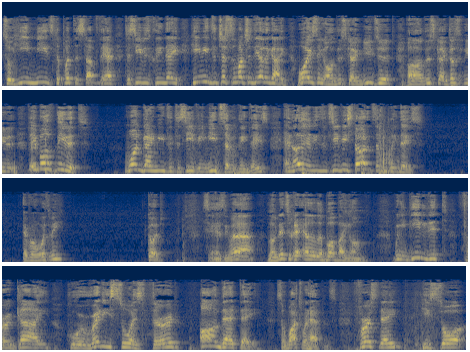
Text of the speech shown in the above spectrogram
So he needs to put the stuff there to see if a clean day. He needs it just as much as the other guy. Why are you saying, oh, this guy needs it, uh, this guy doesn't need it? They both need it. One guy needs it to see if he needs seven clean days, and the other guy needs it to see if he started seven clean days. Everyone with me? Good. Says the Gemara. We needed it for a guy who already saw his third on that day. So watch what happens. First day, he saw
